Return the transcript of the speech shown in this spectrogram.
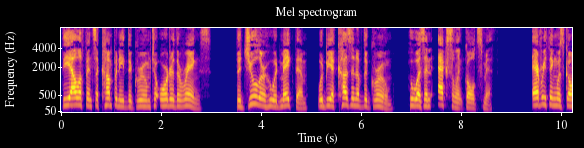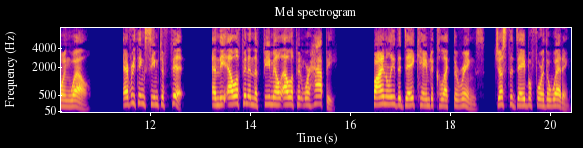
The elephants accompanied the groom to order the rings. The jeweler who would make them would be a cousin of the groom, who was an excellent goldsmith. Everything was going well. Everything seemed to fit, and the elephant and the female elephant were happy. Finally, the day came to collect the rings, just the day before the wedding.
